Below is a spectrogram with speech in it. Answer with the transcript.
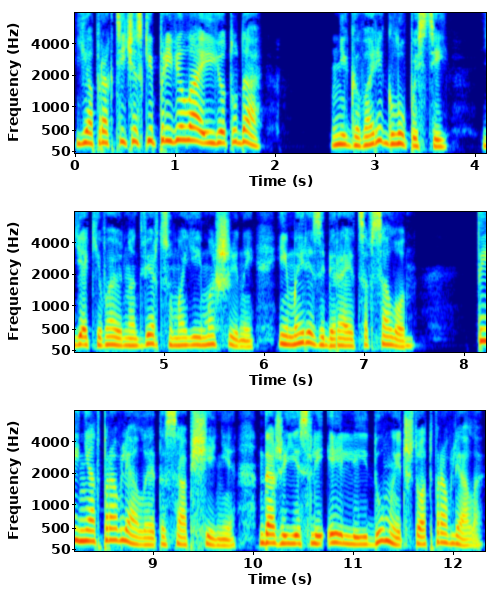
Я практически привела ее туда». «Не говори глупостей». Я киваю на дверцу моей машины, и Мэри забирается в салон. «Ты не отправляла это сообщение, даже если Элли и думает, что отправляла.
